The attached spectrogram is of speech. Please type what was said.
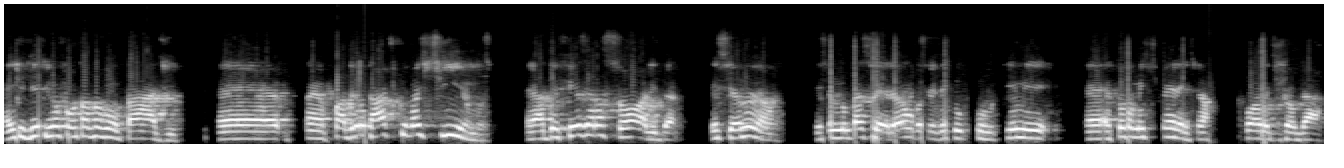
a gente via que não faltava vontade, é, é, padrão tático nós tínhamos, é, a defesa era sólida. Esse ano não. Esse ano no Brasileirão você vê que o, o time é, é, totalmente diferente na forma de jogar.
